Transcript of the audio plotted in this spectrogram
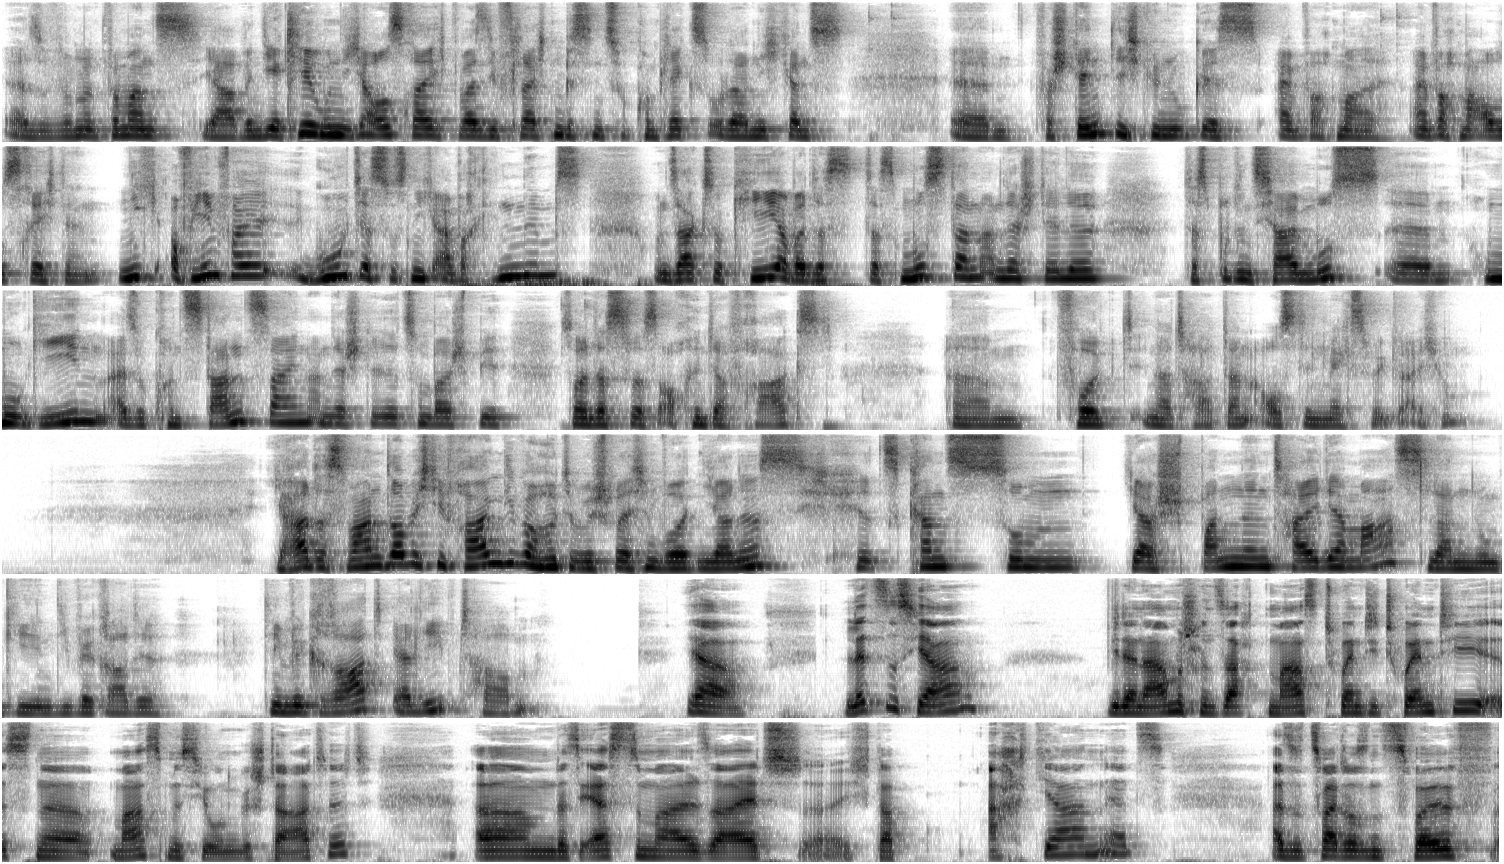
Also wenn man, wenn ja, wenn die Erklärung nicht ausreicht, weil sie vielleicht ein bisschen zu komplex oder nicht ganz ähm, verständlich genug ist, einfach mal, einfach mal ausrechnen. Nicht, auf jeden Fall gut, dass du es nicht einfach hinnimmst und sagst, okay, aber das, das muss dann an der Stelle, das Potenzial muss ähm, homogen, also konstant sein an der Stelle zum Beispiel, sondern dass du das auch hinterfragst, ähm, folgt in der Tat dann aus den Maxwell-Gleichungen. Ja, das waren, glaube ich, die Fragen, die wir heute besprechen wollten, Janis. Jetzt kann es zum ja, spannenden Teil der Marslandung gehen, die wir gerade, den wir gerade erlebt haben. Ja, Letztes Jahr, wie der Name schon sagt, Mars 2020 ist eine Mars-Mission gestartet. Ähm, das erste Mal seit, äh, ich glaube, acht Jahren jetzt. Also 2012 äh,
